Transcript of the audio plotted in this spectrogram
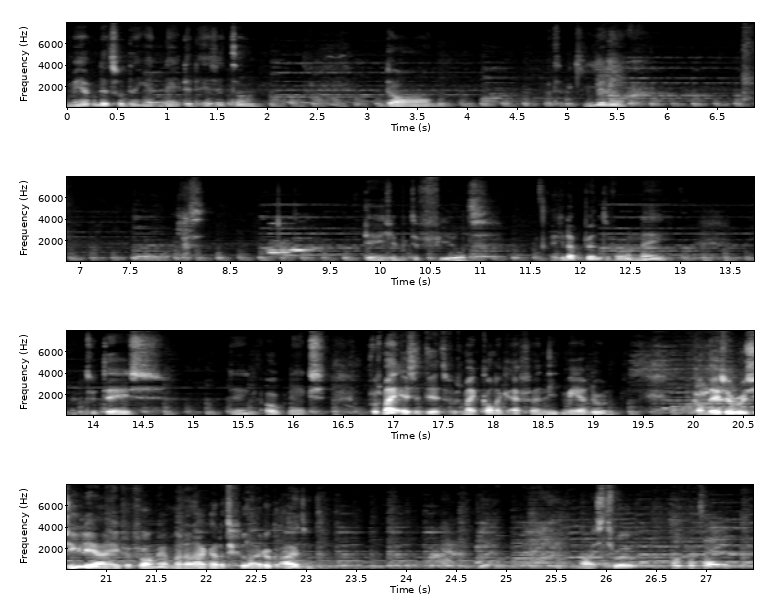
Meer van dit soort dingen? Nee, dit is het dan. Dan. Wat heb ik hier nog? Oh. Deze heb ik de field. Krijg je daar punten voor? Nee. En today's ding ook niks. Volgens mij is het dit. Volgens mij kan ik even niet meer doen. Ik kan deze Rosilia even vangen, maar daarna gaat het geluid ook uit. Nice throw. Hoppatee.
